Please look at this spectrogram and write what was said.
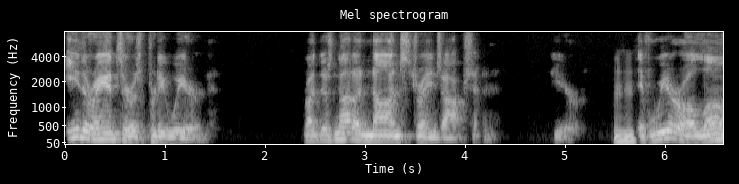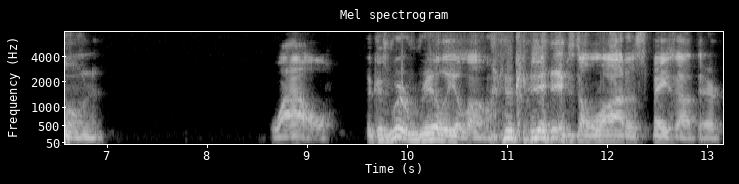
either answer is pretty weird. Right? There's not a non-strange option here. Mm-hmm. If we are alone wow, because we're really alone because there's a lot of space out there.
